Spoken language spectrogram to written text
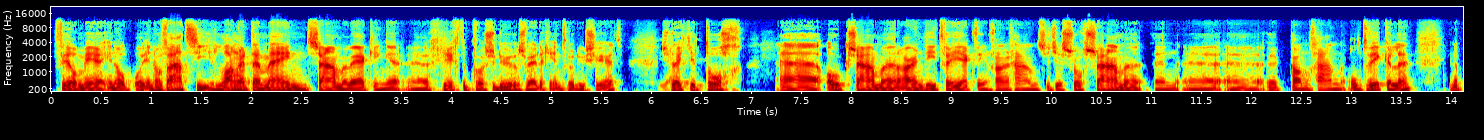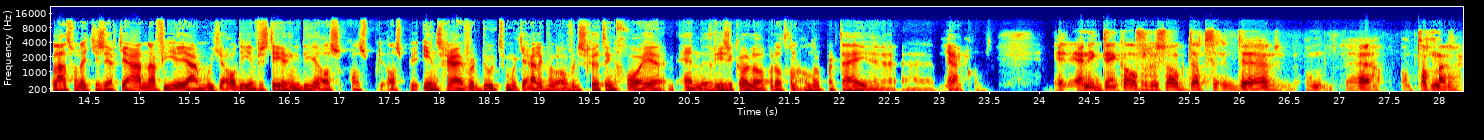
veel meer in, op innovatie, lange termijn samenwerkingen, gerichte procedures werden geïntroduceerd. Ja. Zodat je toch Uh, ook samen een RD-traject in gaan gaan, zodat je toch samen een, uh, kan gaan ontwikkelen. In plaats van dat je zegt, ja, na vier jaar moet je al die investeringen die je als, als, als inschrijver doet, moet je eigenlijk weer over de schutting gooien en het risico lopen dat er een andere partij bij ja. komt. En ik denk overigens ook dat de, om, om toch maar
